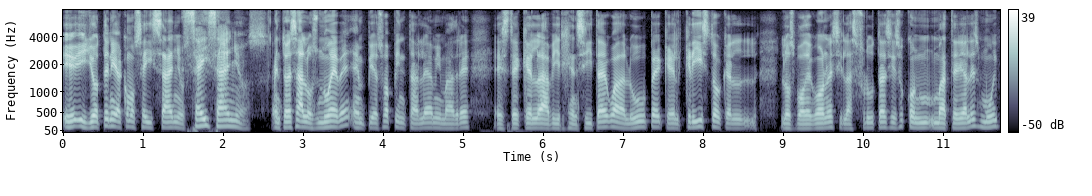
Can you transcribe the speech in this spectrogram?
Y, y yo tenía como seis años. Seis años. Entonces a los nueve empiezo a pintarle a mi madre este, que la Virgencita de Guadalupe, que el Cristo, que el- los bodegones y las frutas y eso con materiales muy,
